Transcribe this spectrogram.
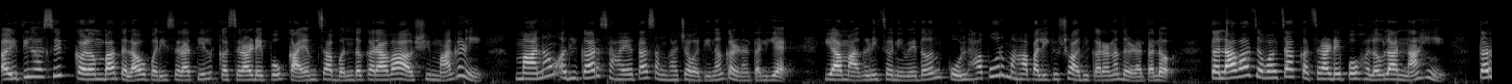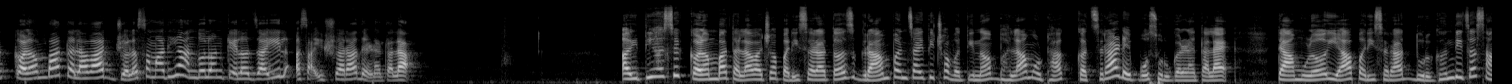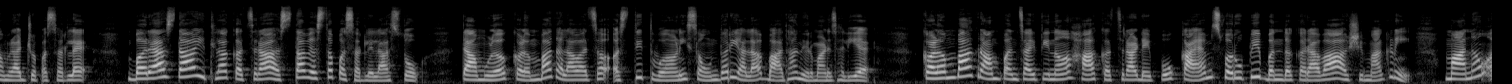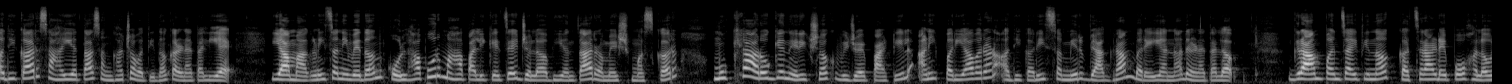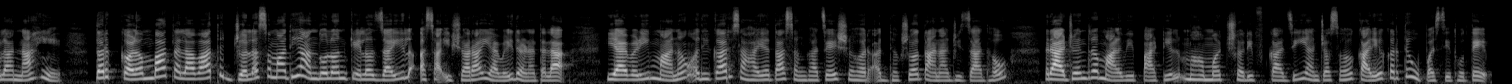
ऐतिहासिक कळंबा तलाव परिसरातील कचरा डेपो कायमचा बंद करावा अशी मागणी मानव अधिकार सहायता संघाच्या वतीनं करण्यात आली आहे. या मागणीचं निवेदन कोल्हापूर महापालिकेच्या अधिकाऱ्यांना देण्यात आलं. तलावाजवळचा कचरा डेपो हलवला नाही तर कळंबा तलावात जलसमाधी आंदोलन केलं जाईल असा इशारा देण्यात आला. ऐतिहासिक कळंबा तलावाच्या परिसरातच ग्रामपंचायतीच्या वतीनं भला मोठा कचरा डेपो सुरू करण्यात आलाय. त्यामुळं या परिसरात दुर्गंधीचं साम्राज्य पसरलंय. बऱ्याचदा इथला कचरा अस्ताव्यस्त पसरलेला असतो. त्यामुळं कळंबा तलावाचं अस्तित्व आणि सौंदर्याला बाधा निर्माण झाली आहे कळंबा ग्रामपंचायतीनं हा कचरा डेपो कायमस्वरूपी बंद करावा अशी मागणी मानव अधिकार सहाय्यता संघाच्या वतीनं करण्यात आली आहे. या मागणीचं निवेदन कोल्हापूर महापालिकेचे जल अभियंता रमेश मस्कर मुख्य आरोग्य निरीक्षक विजय पाटील आणि पर्यावरण अधिकारी समीर व्याघ्रांबरे यांना देण्यात आलं. ग्रामपंचायतीनं कचरा डेपो हलवला नाही तर कळंबा तलावात जलसमाधी आंदोलन केलं जाईल असा इशारा यावेळी देण्यात आला. यावेळी मानव अधिकार सहाय्यता संघाचे शहर अध्यक्ष तानाजी जाधव राजेंद्र माळवी पाटील महम्मद शरीफ काझी यांच्यासह कार्यकर्ते उपस्थित होते.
